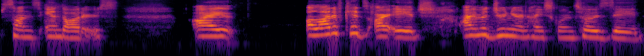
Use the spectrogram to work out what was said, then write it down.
sons and daughters. I, a lot of kids our age, I'm a junior in high school, and so is Zaid.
